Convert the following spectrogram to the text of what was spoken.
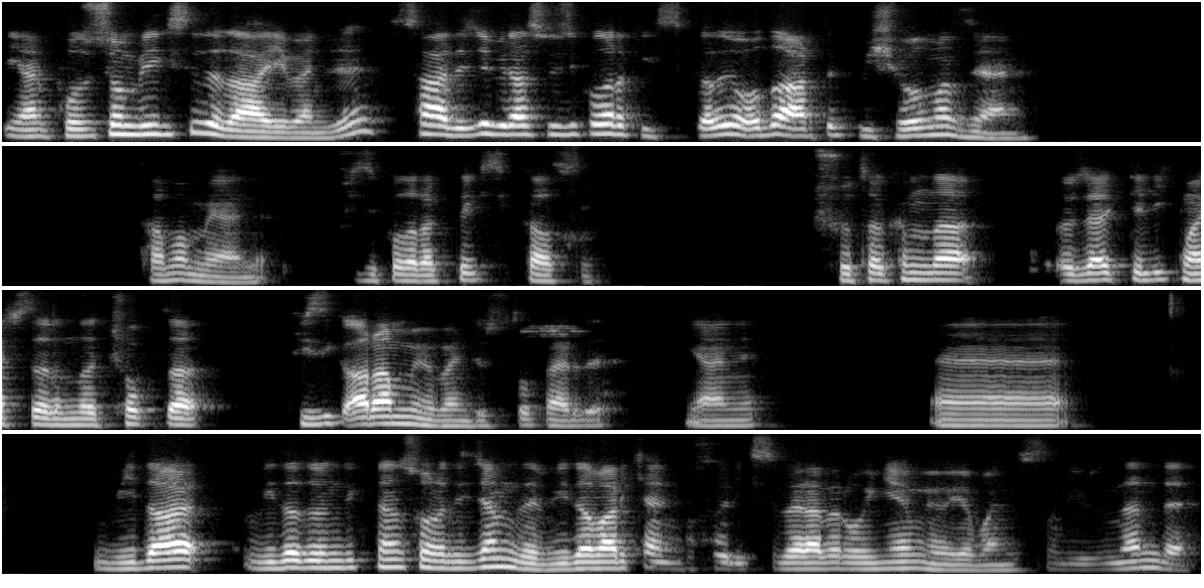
yani pozisyon bilgisi de daha iyi bence. Sadece biraz fizik olarak eksik kalıyor. O da artık bir şey olmaz yani. Tamam yani. Fizik olarak da eksik kalsın. Şu takımda özellikle lig maçlarında çok da fizik aranmıyor bence stoperde. Yani ee, Vida Vida döndükten sonra diyeceğim de Vida varken bu sefer ikisi beraber oynayamıyor yabancı sınır yüzünden de.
